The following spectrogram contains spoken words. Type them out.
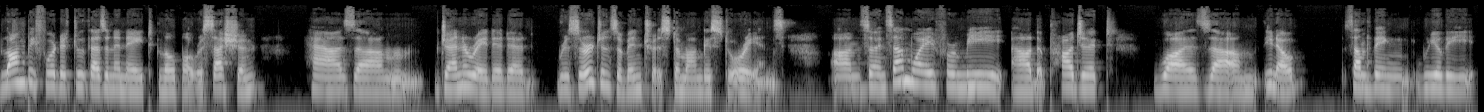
long before the 2008 global recession, has um, generated a resurgence of interest among historians. Um, so, in some way, for me, uh, the project was, um, you know, something really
